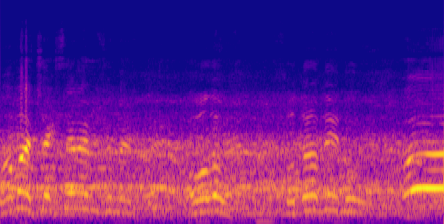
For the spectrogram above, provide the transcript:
Baba çeksene bizim hep. Oğlum fotoğraf değil bu. Oo!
